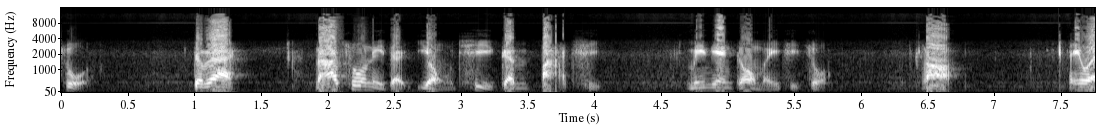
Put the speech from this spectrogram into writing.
做，对不对？拿出你的勇气跟霸气，明天跟我们一起做啊！因为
